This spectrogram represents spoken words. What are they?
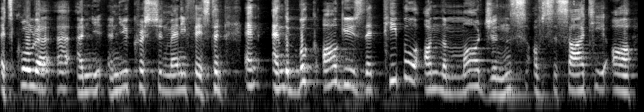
it's called a, a, a, new, a, new, Christian Manifest. And, and, and the book argues that people on the margins of society are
